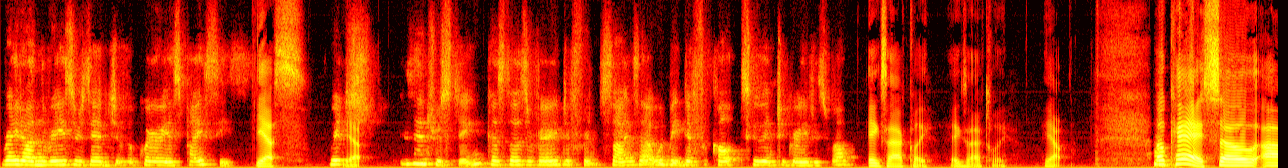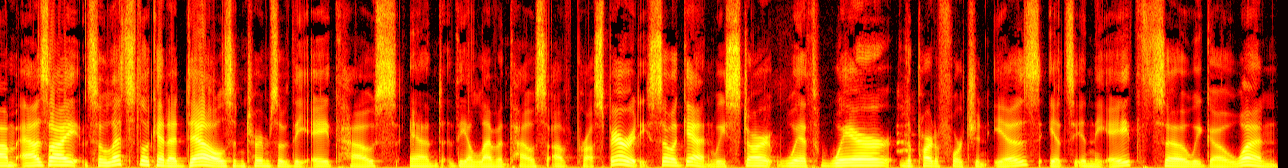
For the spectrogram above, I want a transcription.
right on the razor's edge of Aquarius Pisces, Yes. which Yeah. Is interesting because those are very different signs. That would be difficult to integrate as well. Exactly. Exactly. Yeah. Okay, so um, as I so let's look at Adele's in terms of the eighth house and the eleventh house of prosperity. So again, we start with where the part of fortune is. It's in the eighth. So we go one,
